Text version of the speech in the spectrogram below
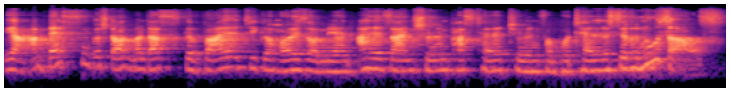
ja, am besten bestaunt man das gewaltige Häusermeer in all seinen schönen Pastelltönen vom Hotel Le Sirenuse aus.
